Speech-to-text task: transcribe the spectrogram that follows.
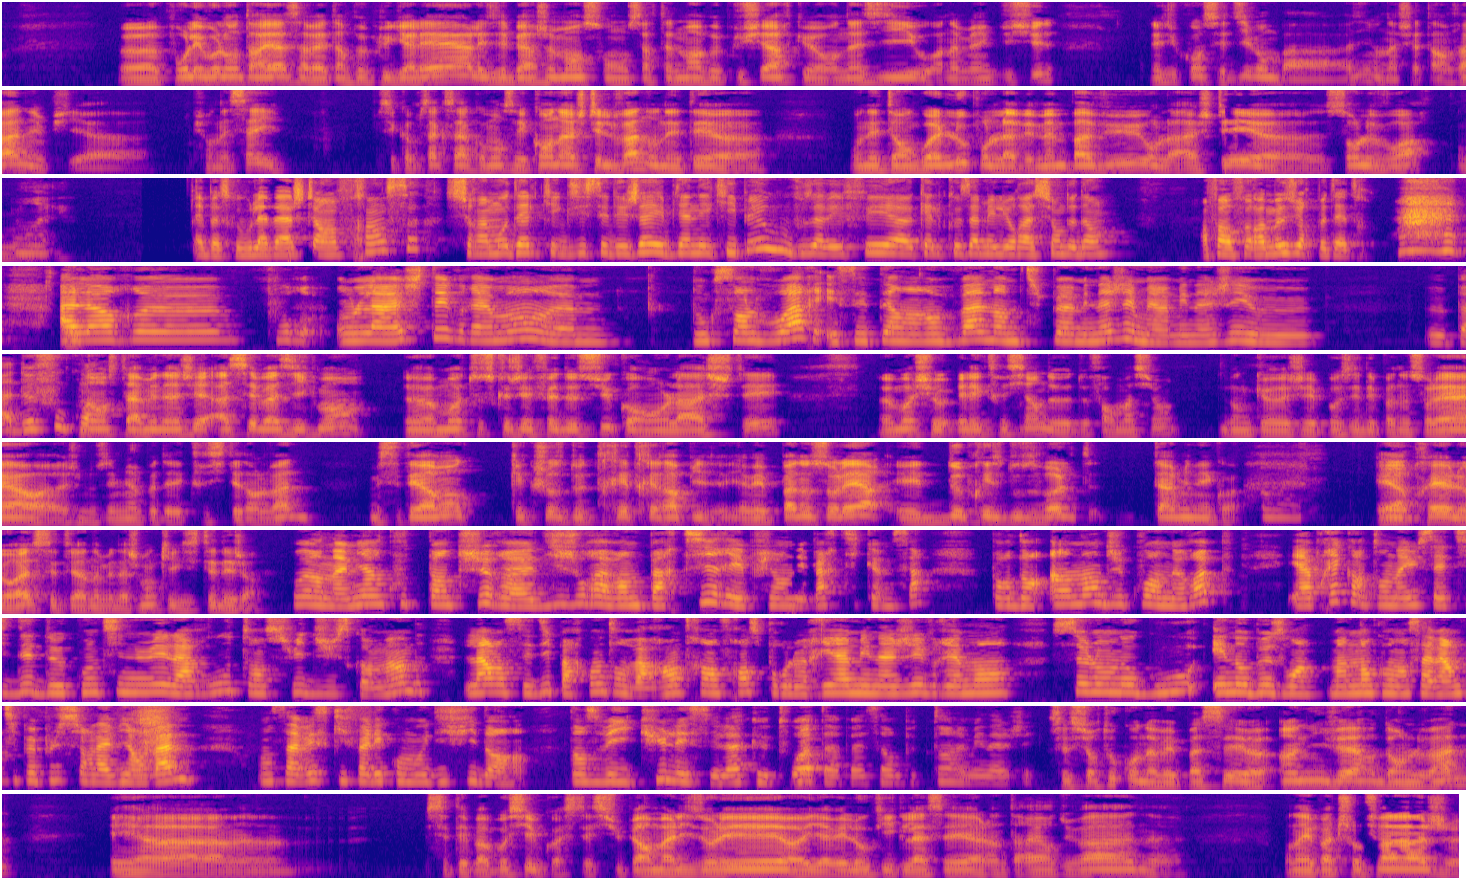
Pour les volontariats ça va être un peu plus galère. Les hébergements sont certainement un peu plus chers qu'en Asie ou en Amérique du Sud. Et du coup on s'est dit bon bah vas-y on achète un van et puis puis on essaye. C'est comme ça que ça a commencé. Quand on a acheté le van, on était, euh, on était en Guadeloupe, on ne l'avait même pas vu, on l'a acheté euh, sans le voir. Ouais. Et parce que vous l'avez acheté en France sur un modèle qui existait déjà et bien équipé ou vous avez fait euh, quelques améliorations dedans? Enfin, au fur et à mesure peut-être. Alors, pour... on l'a acheté vraiment donc sans le voir et c'était un van un petit peu aménagé, mais aménagé euh, pas de fou, quoi. Non, c'était aménagé assez basiquement. Euh, moi, tout ce que j'ai fait dessus quand on l'a acheté, euh, moi, je suis électricien de, de formation. Donc, j'ai posé des panneaux solaires, je nous ai mis un peu d'électricité dans le van. Mais c'était vraiment quelque chose de très, très rapide. Il y avait panneaux solaires et deux prises 12 volts, terminé, quoi. Et, après, le reste, c'était un aménagement qui existait déjà. Ouais, on a mis un coup de peinture dix jours avant de partir et puis on est parti comme ça pendant un an, du coup, en Europe. Et après, quand on a eu cette idée de continuer la route ensuite jusqu'en Inde, là, on s'est dit, par contre, on va rentrer en France pour le réaménager vraiment selon nos goûts et nos besoins. Maintenant qu'on en savait un petit peu plus sur la vie en van, on savait ce qu'il fallait qu'on modifie dans, dans ce véhicule et c'est là que toi, bah. tu as passé un peu de temps à l'aménager. C'est surtout qu'on avait passé euh, un hiver dans le van et euh, c'était pas possible, quoi. C'était super mal isolé, euh, il y avait l'eau qui glaçait à l'intérieur du van. On n'avait pas de chauffage.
